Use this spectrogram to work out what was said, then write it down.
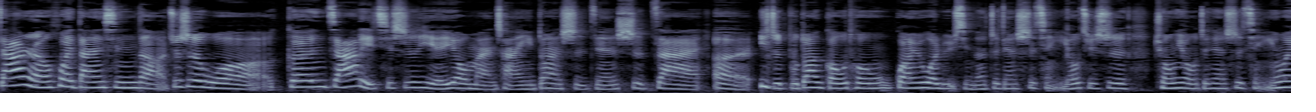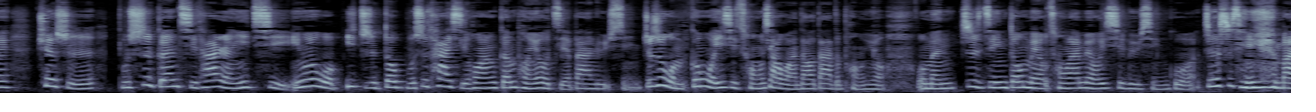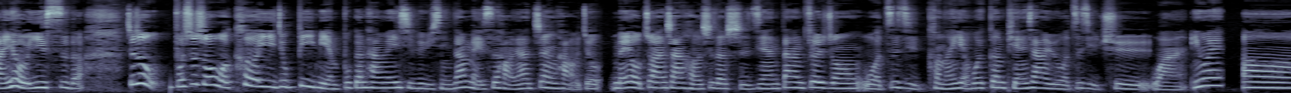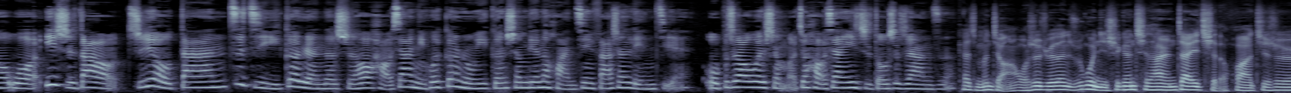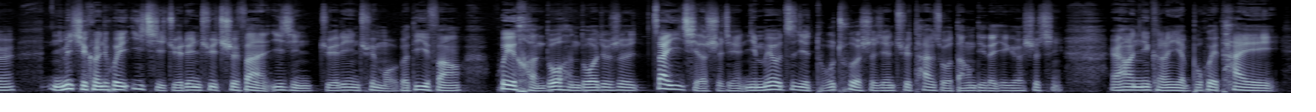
家人会担心的，就是我跟家里其实也有蛮长一段时间是在呃一直不断沟通关于我旅行的这件事情，尤其是穷游这件事情，因为确实。不是跟其他人一起，因为我一直都不是太喜欢跟朋友结伴旅行。就是我们跟我一起从小玩到大的朋友，我们至今都没有从来没有一起旅行过。这个事情 也蛮有意思的，就是不是说我刻意就避免不跟他们一起旅行，但每次好像正好就没有撞上合适的时间。但最终我自己可能也会更偏向于我自己去玩，因为。呃，我意识到，只有当自己一个人的时候，好像你会更容易跟身边的环境发生连接。我不知道为什么，就好像一直都是这样子。该怎么讲？我是觉得，如果你是跟其他人在一起的话，其实你们其实可能就会一起决定去吃饭，一起决定去某个地方，会很多很多，就是在一起的时间。你没有自己独处的时间去探索当地的一个事情，然后你可能也不会太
